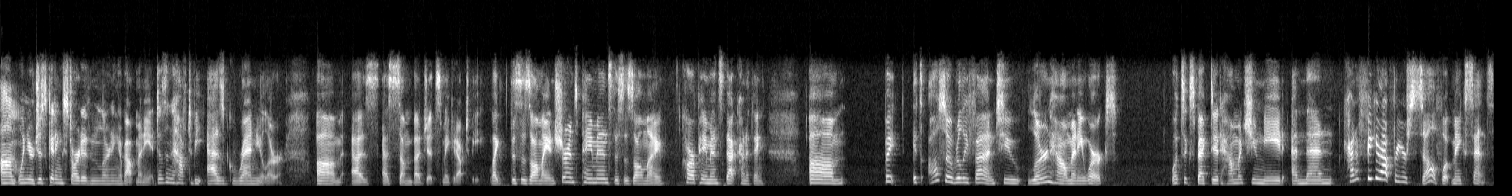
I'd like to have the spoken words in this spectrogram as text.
um, when you're just getting started and learning about money. It doesn't have to be as granular um, as as some budgets make it out to be. Like this is all my insurance payments, this is all my car payments, that kind of thing. Um, but it's also really fun to learn how money works, what's expected, how much you need, and then kind of figure out for yourself what makes sense.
